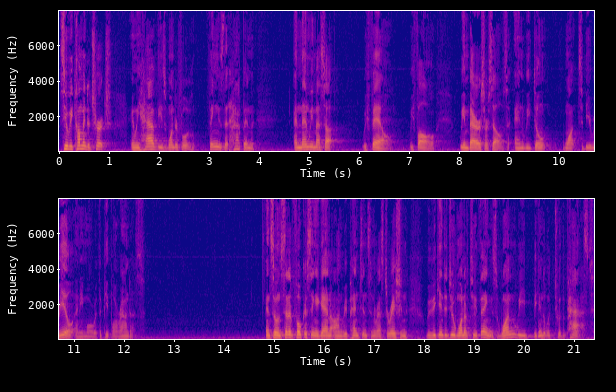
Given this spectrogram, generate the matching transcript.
See, we come into church and we have these wonderful things that happen, and then we mess up. We fail. We fall. We embarrass ourselves, and we don't want to be real anymore with the people around us. And so instead of focusing again on repentance and restoration, we begin to do one of two things. One, we begin to look toward the past,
